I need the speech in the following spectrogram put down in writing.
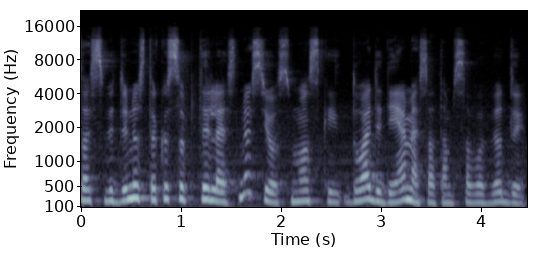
tos vidinius tokius subtilesnius jausmus, kai duodi dėmesio tam savo vidui.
